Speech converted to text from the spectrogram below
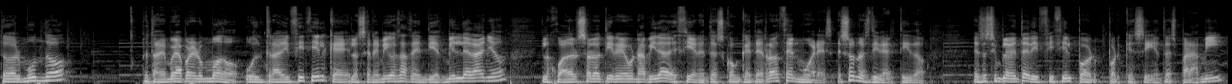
todo el mundo, pero también voy a poner un modo ultra difícil que los enemigos hacen 10.000 de daño y el jugador solo tiene una vida de 100, entonces con que te rocen mueres. Eso no es divertido. Eso es simplemente difícil por, porque sí. Entonces para mí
